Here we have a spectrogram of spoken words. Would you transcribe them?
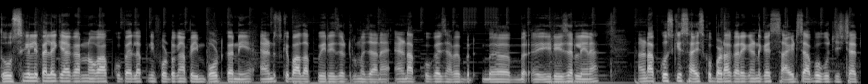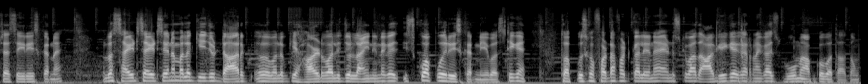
तो उसके लिए पहले क्या करना होगा, आपको पहले अपनी फ़ोटो यहाँ पे इंपोर्ट करनी है एंड उसके बाद आपको इरेजर टूल में जाना है एंड आपको कैसे यहाँ पे इरेजर लेना है एंड आपको उसकी साइज़ को बड़ा करेगा एंड कैसे साइड से आपको कुछ इस टाइप से ऐसे इरेज करना है। मतलब साइड साइड से ना मतलब ये जो डार्क मतलब कि हार्ड वाली जो लाइन है ना इसको आपको इरेज करनी है बस, ठीक है? तो आपको उसको फटाफट का लेना है एंड उसके बाद आगे क्या करना है वो मैं आपको बताता हूँ।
